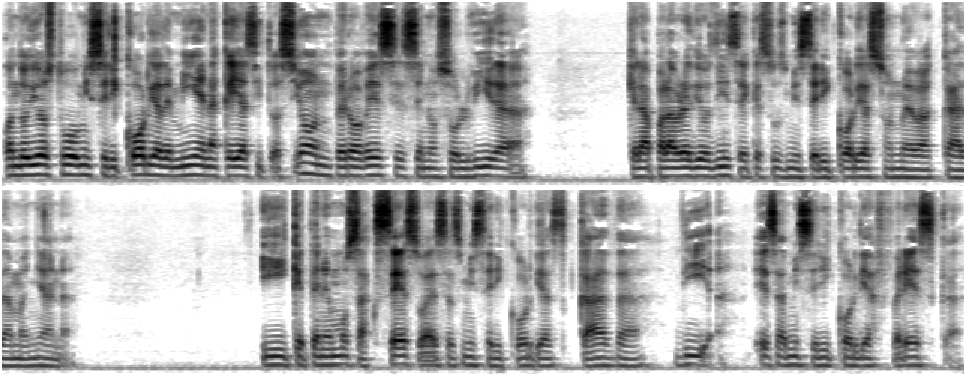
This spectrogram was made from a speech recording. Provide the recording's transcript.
cuando Dios tuvo misericordia de mí en aquella situación, pero a veces se nos olvida que la palabra de Dios dice que sus misericordias son nuevas cada mañana. y que tenemos acceso a esas misericordias cada día, esa misericordia fresca.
